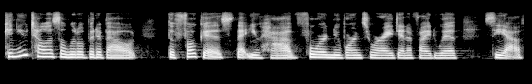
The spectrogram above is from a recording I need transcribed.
Can you tell us a little bit about the focus that you have for newborns who are identified with CF?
